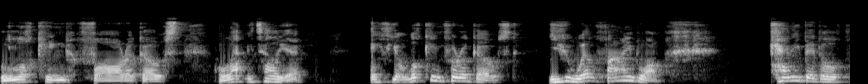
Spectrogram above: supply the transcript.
looking for a ghost. And let me tell you, if you're looking for a ghost, you will find one. Kenny Biddle,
